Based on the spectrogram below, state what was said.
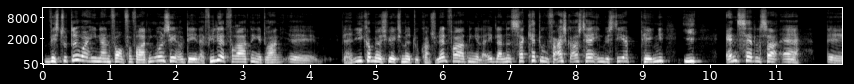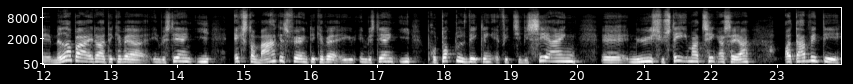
Hvis du driver en eller anden form for forretning, uanset om det er en affiliate forretning, at du har en øh, hvad hedder e-commerce virksomhed, du er konsulentforretning eller et eller andet, så kan du faktisk også tage og investere penge i ansættelser af øh, medarbejdere, det kan være investering i ekstra markedsføring, det kan være investering i produktudvikling, effektivisering, øh, nye systemer, ting og sager. Og der vil det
